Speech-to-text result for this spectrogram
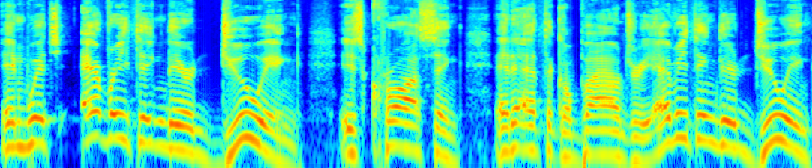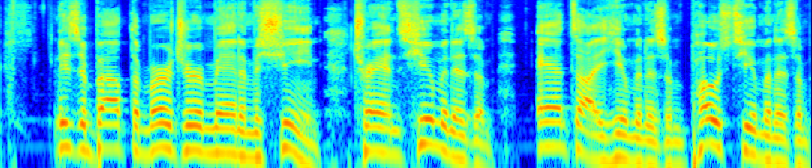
in which everything they're doing is crossing an ethical boundary. Everything they're doing is about the merger of man and machine, transhumanism, anti humanism, post humanism,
